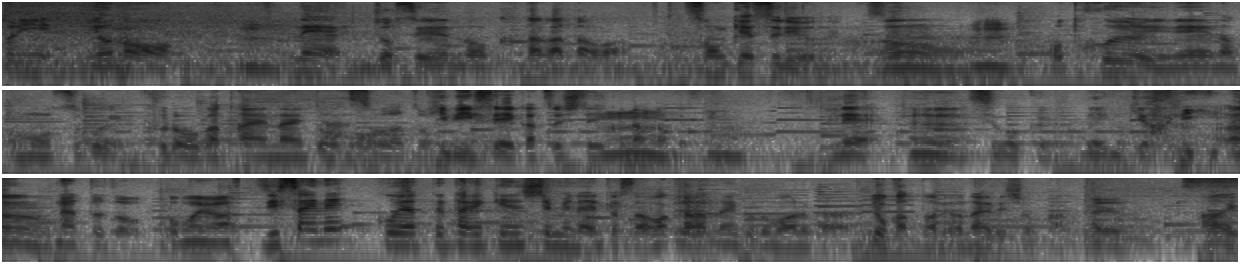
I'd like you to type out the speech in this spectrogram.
当に世のうんね、女性の方々は尊敬するよね。うん。うん男よりね、なんかもうすごい苦労が絶えないと思う。日々生活していく中で。ね。うん、うんすごく勉強にうんなったと思います、実際ね、こうやって体験してみないとさ、わからないこともあるから、良かったんではないでしょうか。ありがとうございますはい。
